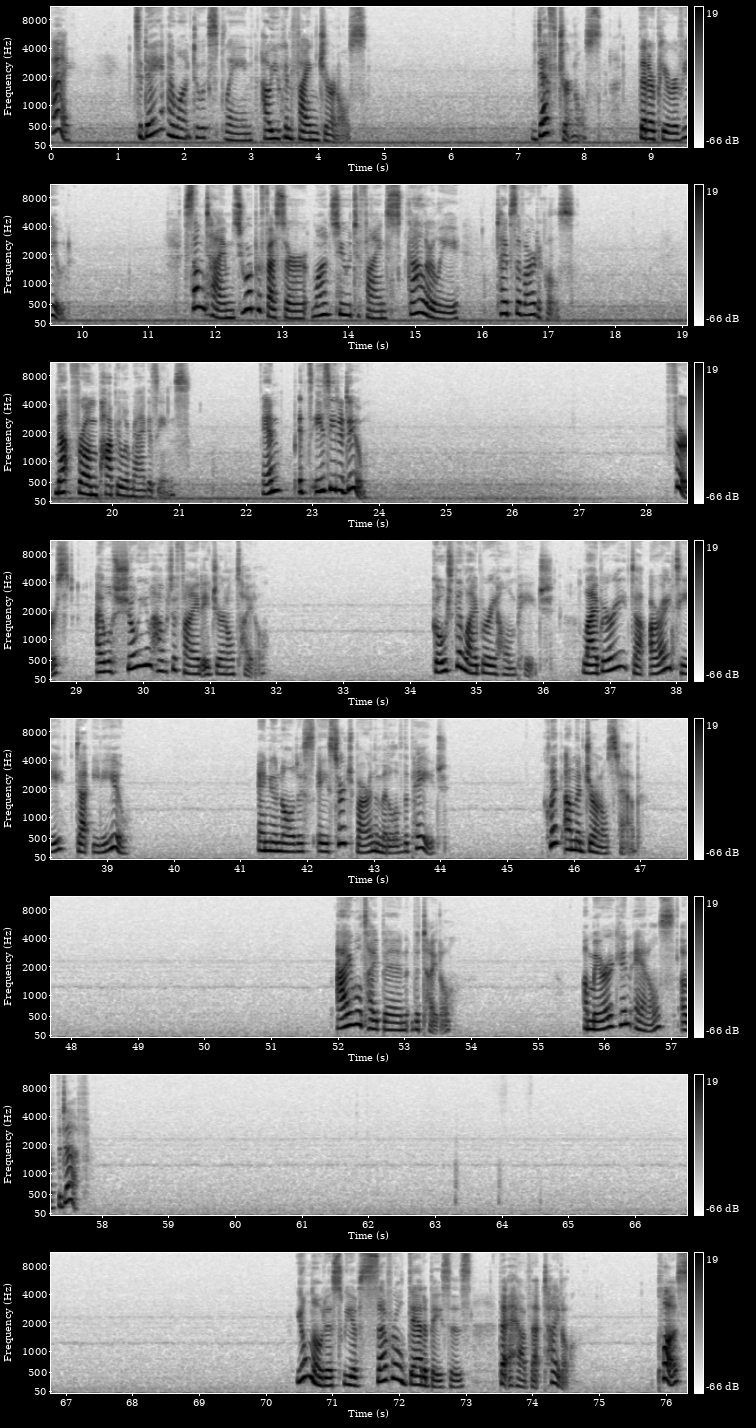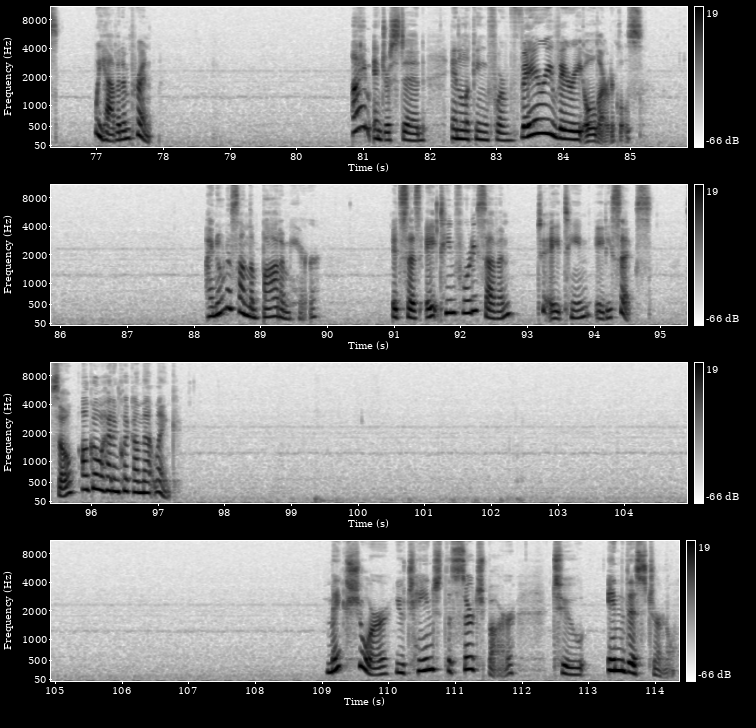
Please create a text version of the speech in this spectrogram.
Hi! Today I want to explain how you can find journals. Deaf journals that are peer reviewed. Sometimes your professor wants you to find scholarly types of articles, not from popular magazines. And it's easy to do. First, I will show you how to find a journal title. Go to the library homepage, library.rit.edu, and you'll notice a search bar in the middle of the page. Click on the Journals tab. I will type in the title, American Annals of the Deaf. You'll notice we have several databases that have that title. Plus, we have it in print. I'm interested in looking for very, very old articles. I notice on the bottom here, it says 1847 to 1886. So I'll go ahead and click on that link. Make sure you change the search bar to in this journal.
